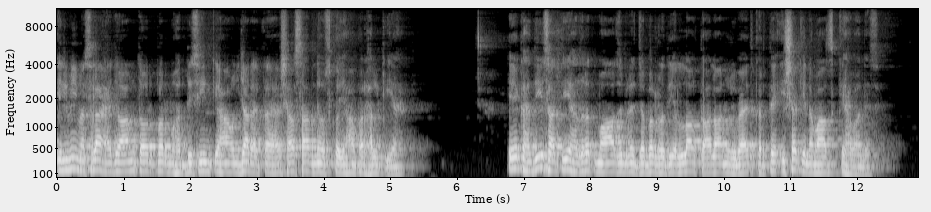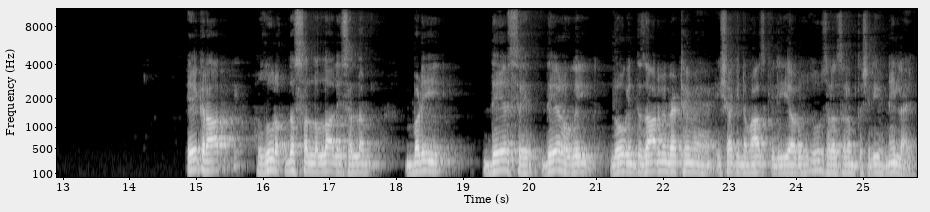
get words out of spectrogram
علمی مسئلہ ہے جو عام طور پر محدثین کے یہاں الجھا رہتا ہے۔ شاہ صاحب نے اس کو یہاں پر حل کیا ہے۔ ایک حدیث آتی ہے، حضرت معاذ بن جبل رضی اللہ تعالیٰ عنہ روایت کرتے ہیں عشاء کی نماز کے حوالے سے۔ ایک رات حضور اقدس صلی اللہ علیہ وسلم بڑی دیر سے دیر ہو گئی، لوگ انتظار میں بیٹھے ہوئے ہیں عشاء کی نماز کے لیے اور حضور صلی اللہ علیہ وسلم تشریف نہیں لائے۔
